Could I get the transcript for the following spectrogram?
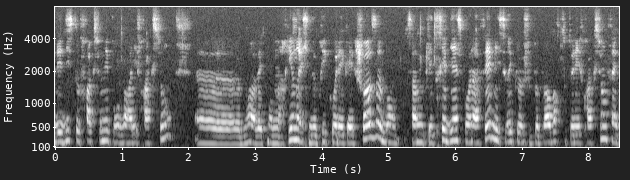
les disques fractionnés pour voir les fractions, bon, avec mon mari, on a essayé de bricoler quelque chose. Bon, ça me plaît très bien ce qu'on a fait, mais c'est vrai que je peux pas avoir toutes les fractions. Enfin,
